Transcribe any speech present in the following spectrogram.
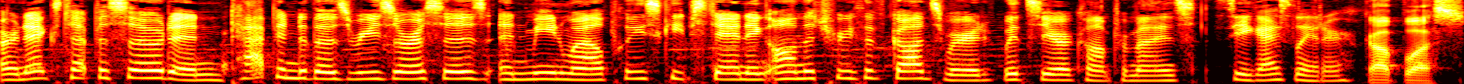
our next episode and tap into those resources. And meanwhile, please keep standing on the truth of God's Word with zero compromise. See you guys later. God bless.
